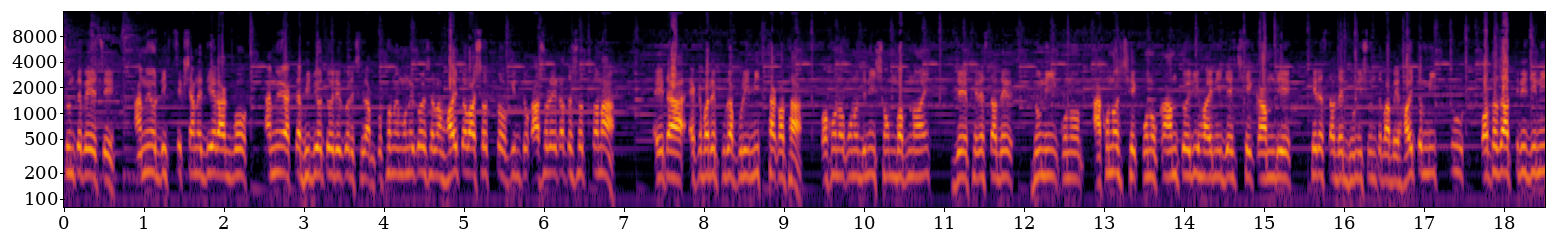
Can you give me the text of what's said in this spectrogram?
শুনতে পেয়েছে। আমিও ডিসক্রিপশানে দিয়ে রাখব। আমিও একটা ভিডিও তৈরি করেছিলাম। প্রথমে মনে করেছিলাম হয়তো বা সত্য, কিন্তু আসলে এটা তো সত্য না। এটা একেবারে পুরাপুরি মিথ্যা কথা। কখনো কোনো দিনই সম্ভব নয় যে ফেরেস্তাদের ধ্বনি কোনো, এখনও সে কোনো কাম তৈরি হয়নি যে সেই কাম দিয়ে ফেরেস্তাদের ধ্বনি শুনতে পাবে। হয়তো মৃত্যু পথযাত্রী যিনি,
